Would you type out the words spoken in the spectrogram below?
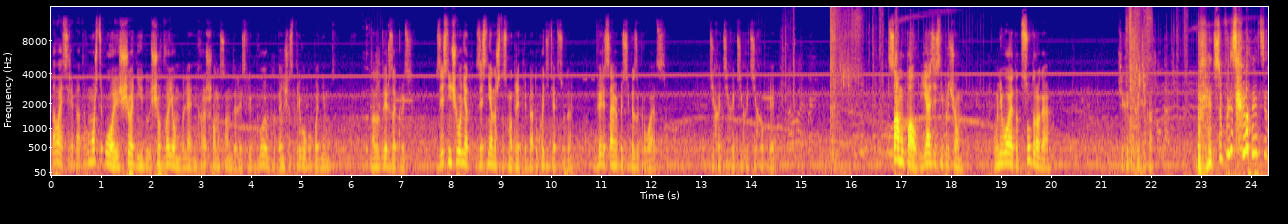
Давайте, ребята, вы можете... О, еще одни идут. Еще вдвоем, бля. Нехорошо, на самом деле, если их двое будет. Они сейчас тревогу поднимут. Надо дверь закрыть. Здесь ничего нет. Здесь не на что смотреть, ребят. Уходите отсюда. Двери сами по себе закрываются. Тихо, тихо, тихо, тихо, блядь. Сам упал. Я здесь ни при чем. У него этот судорога. Тихо, тихо, тихо. Блять, что происходит?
